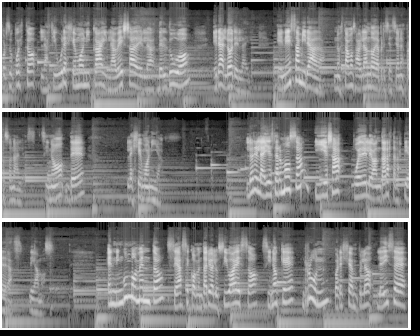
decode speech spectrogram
por supuesto, la figura hegemónica y la bella del dúo era Lorelai en esa mirada, no estamos hablando de apreciaciones personales, sino de la hegemonía. Lorelai es hermosa y ella puede levantar hasta las piedras, digamos. En ningún momento se hace comentario alusivo a eso, sino que Run, por ejemplo, le dice,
